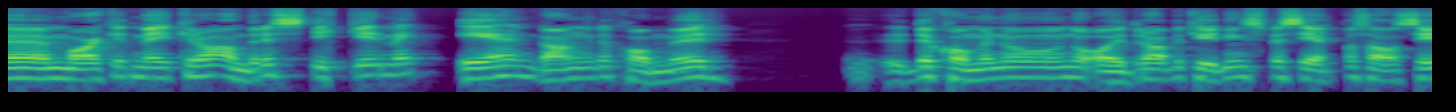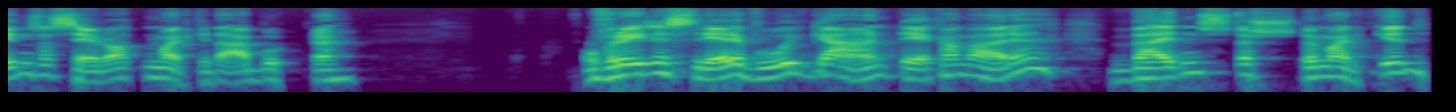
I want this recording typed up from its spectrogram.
Uh, marketmakere og andre stikker med en gang det kommer det kommer noe, noe ordre av betydning, spesielt på salgssiden, så ser du at markedet er borte. Og For å illustrere hvor gærent det kan være Verdens største marked,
